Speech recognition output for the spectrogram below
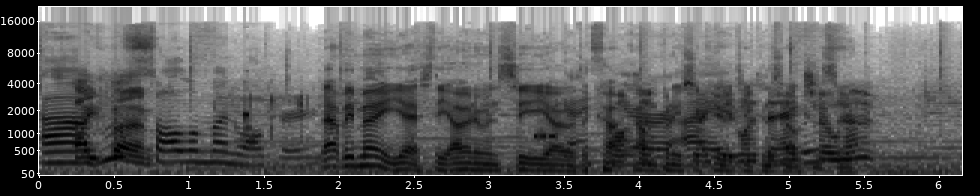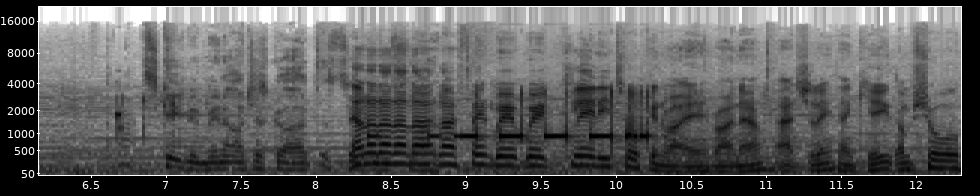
Hey, who's firm. Solomon Walker? That'd be me, yes, the owner and CEO of the so Cut Company Security You want the exfil Consultancy. Excuse me a minute, I just got to. No, no, no, no, no, no, Flint, we're, we're clearly talking right here, right now, actually. Thank you. I'm sure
